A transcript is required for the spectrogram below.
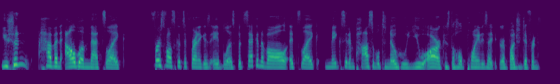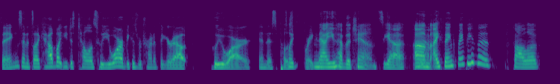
you shouldn't have an album that's like. First of all, schizophrenic is ableist, but second of all, it's like makes it impossible to know who you are because the whole point is that you're a bunch of different things. And it's like, how about you just tell us who you are because we're trying to figure out who you are in this post like now you have the chance yeah um Yeah. i think maybe the follow-up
